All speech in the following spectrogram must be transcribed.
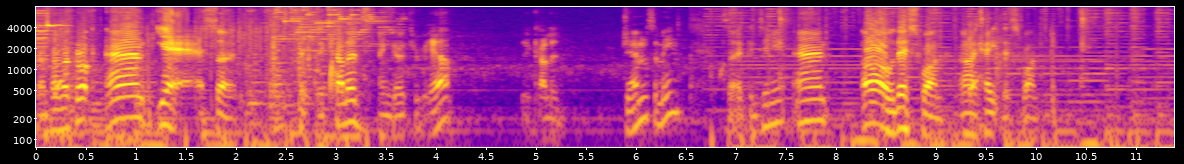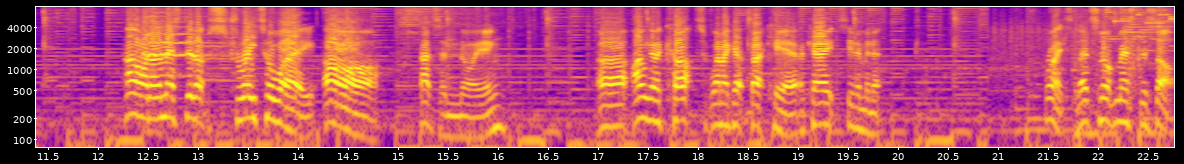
Jump over Croc, and yeah. So take the colours and go through here the coloured gems, I mean. So continue, and oh, this one. I hate this one. Oh, and I messed it up straight away. Oh, that's annoying. Uh, I'm going to cut when I get back here, okay? See you in a minute. Right, let's not mess this up.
